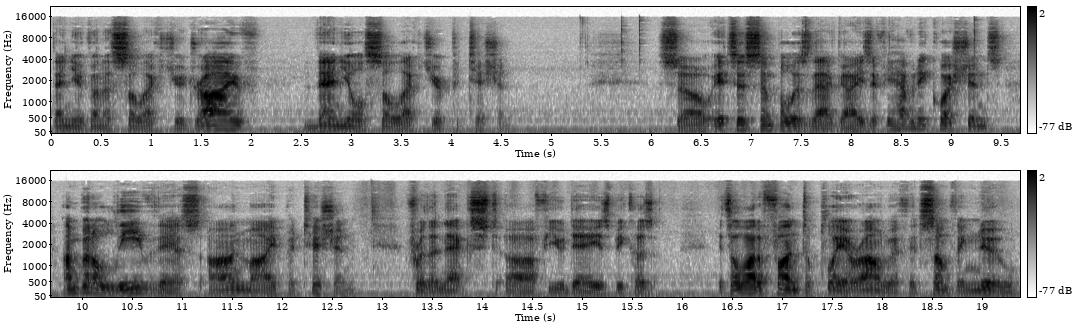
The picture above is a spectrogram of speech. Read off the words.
Then you're going to select your drive. Then you'll select your partition. So it's as simple as that, guys. If you have any questions, I'm going to leave this on my partition for the next uh, few days because it's a lot of fun to play around with. It's something new.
